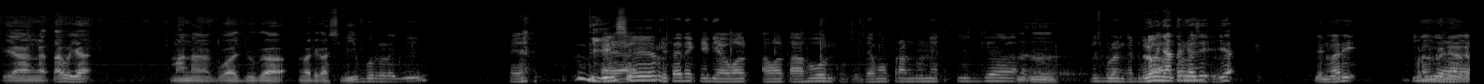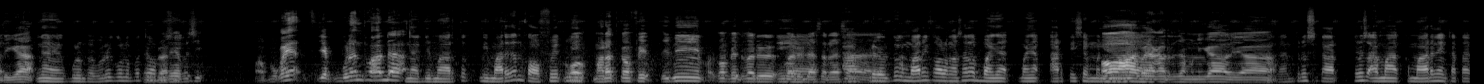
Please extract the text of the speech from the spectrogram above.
Ya nggak tahu ya mana gua juga nggak dikasih libur lagi. Kayak digeser. Kita nih kayak di awal awal tahun udah mau perang dunia ketiga Mm-mm. terus bulan kedua lu nyatet nggak sih? tuh? ya Januari. Perang Iya. dunia ketiga. Nah yang bulan Februari gue lupa tuh apa Februari sih? apa sih oh, pokoknya setiap bulan tuh ada nah di Maret tuh di Maret kan covid nih Oh, Maret Covid. Ini Covid baru Iya, baru dasar-dasar. April tuh kemarin kalau nggak salah banyak banyak artis yang Oh, meninggal banyak artis yang meninggal ya. kan terus kar- terus sama kemarin yang kata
